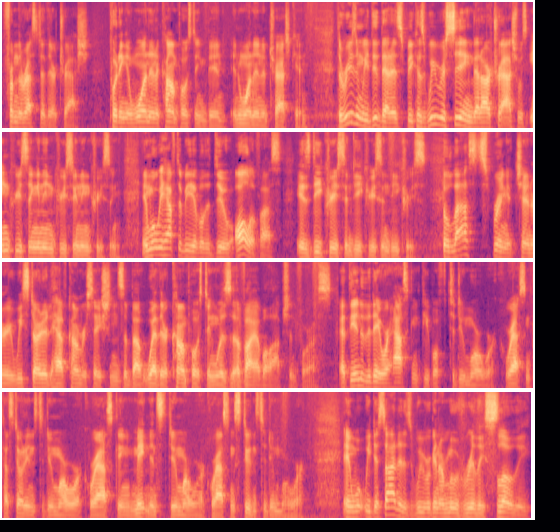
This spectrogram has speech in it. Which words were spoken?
from the rest of their trash, putting in one in a composting bin and one in a trash can. The reason we did that is because we were seeing that our trash was increasing and increasing and increasing. And what we have to be able to do, all of us, is decrease and decrease and decrease. So last spring at Chenery, we started to have conversations about whether composting was a viable option for us. At the end of the day, we're asking people to do more work. We're asking custodians to do more work. We're asking maintenance to do more work. We're asking students to do more work. And what we decided is we were going to move really slowly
